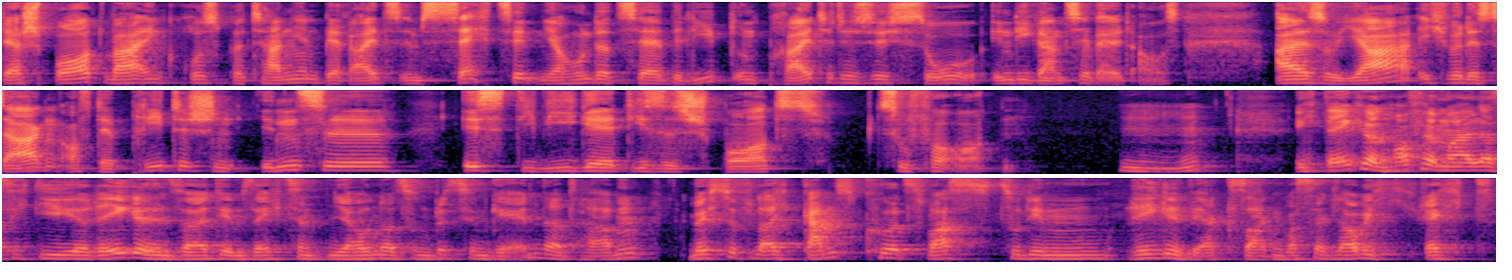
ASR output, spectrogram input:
der Sport war in Großbritannien bereits im 16. Jahrhundert sehr beliebt und breitete sich so in die ganze Welt aus. Also ja, ich würde sagen, auf der britischen Insel ist die Wiege dieses Sports zu verorten. Mhm. Ich denke und hoffe mal, dass sich die Regeln seit dem 16. Jahrhundert so ein bisschen geändert haben. Möchtest du vielleicht ganz kurz was zu dem Regelwerk sagen, was ja, glaube ich, recht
